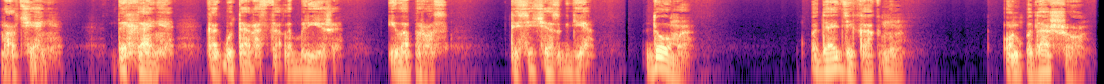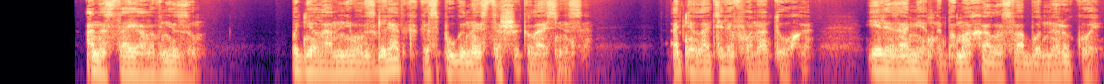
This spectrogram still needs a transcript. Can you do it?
Молчание, дыхание, как будто она стала ближе. И вопрос. «Ты сейчас где?» «Дома». «Подойди к окну». Он подошел. Она стояла внизу. Подняла на него взгляд, как испуганная старшеклассница. Отняла телефон от уха. Еле заметно помахала свободной рукой.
